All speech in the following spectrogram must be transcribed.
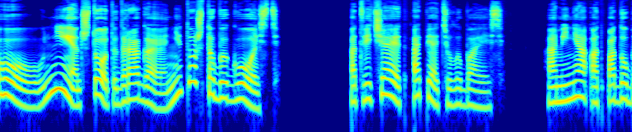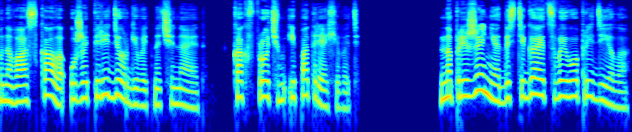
«О, нет, что ты, дорогая, не то чтобы гость», — отвечает, опять улыбаясь. А меня от подобного оскала уже передергивать начинает, как, впрочем, и потряхивать. Напряжение достигает своего предела,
